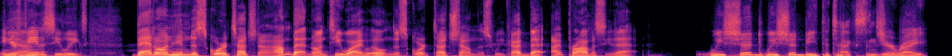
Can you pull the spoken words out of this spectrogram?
in yeah. your fantasy leagues. Bet on him to score a touchdown. I'm betting on T.Y. Hilton to score a touchdown this week. I bet. I promise you that. We should we should beat the Texans. You're right,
